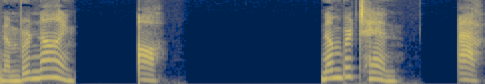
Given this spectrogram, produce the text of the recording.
Number 9. Ah. Number 10. Ah.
